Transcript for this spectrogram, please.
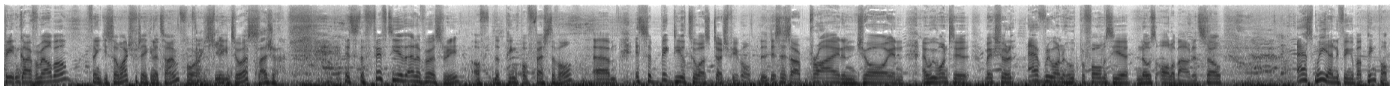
Pete and Guy from Elbow, thank you so much for taking the time for speaking to us. Pleasure. It's the 50th anniversary of the Pink Pop Festival. Um, it's a big deal to us Dutch people. This is our pride and joy, and, and we want to make sure that everyone who performs here knows all about it. So, ask me anything about Pink Pop.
